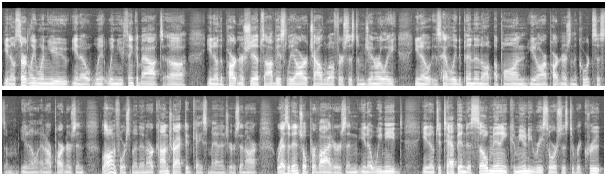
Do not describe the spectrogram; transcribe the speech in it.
you know, certainly when you you know when when you think about uh, you know the partnerships obviously our child welfare system generally you know is heavily dependent upon you know our partners in the court system you know and our partners in law enforcement and our contracted case managers and our residential providers and you know we need you know to tap into so many community resources to recruit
